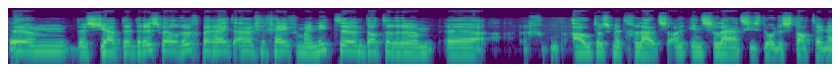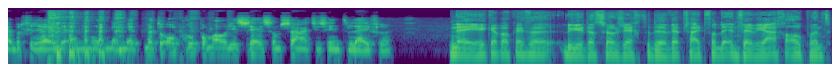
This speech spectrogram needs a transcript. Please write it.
Um, dus ja, er is wel rugbaarheid aangegeven, maar niet uh, dat er um, uh, auto's met geluidsinstallaties door de stad heen hebben gereden en met, met, met, de oproep om al je sesamzaadjes in te leveren. Nee, ik heb ook even, nu je dat zo zegt, de website van de NVWA geopend.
